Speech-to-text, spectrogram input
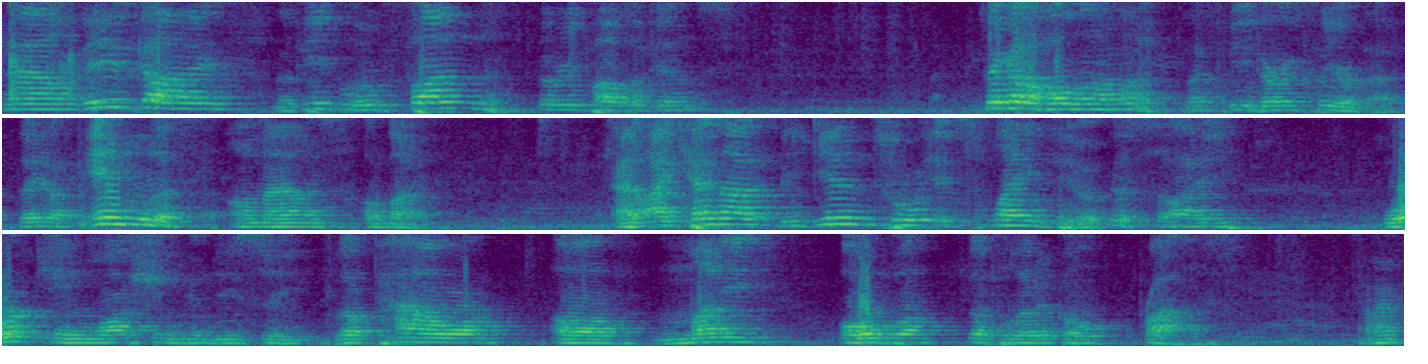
Now, these guys, the people who fund the Republicans, they got a whole lot of money. Let's be very clear about it. They have endless amounts of money. And I cannot begin to explain to you, because I work in Washington, D.C., the power of money over the political process. All right?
